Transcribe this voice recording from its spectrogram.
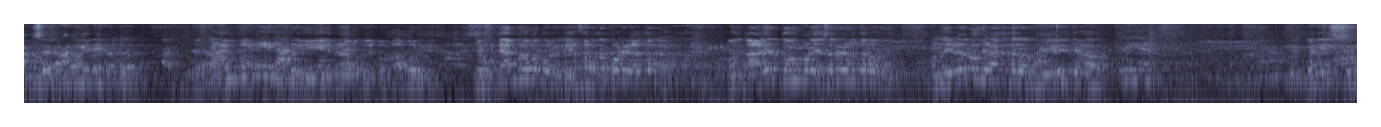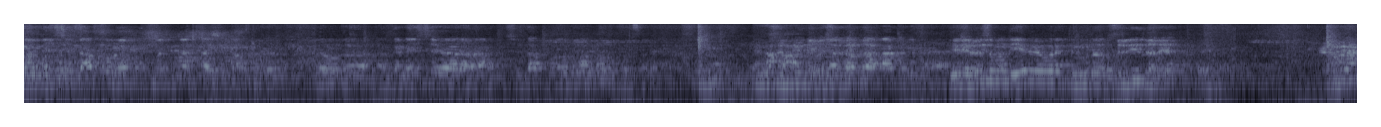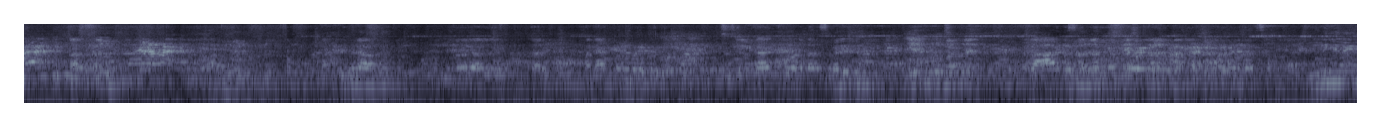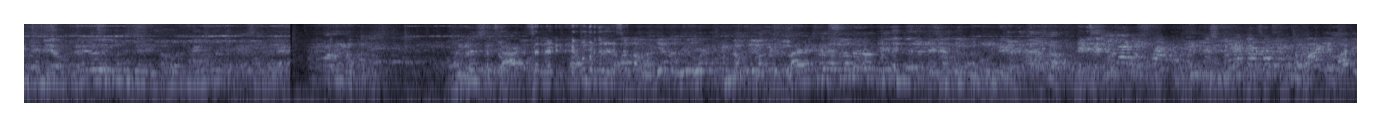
ಅಕ್ಷರ ಏನು ಹೇಳ್ಬೇಕಲ್ಲಪ್ಪ ಬಾಬು ಅವ್ರಿಗೆ ಎಷ್ಟು ಫರ್ದ ಕೊಡ್ರಿ ಹೇಳ್ತಾರೆ ಒಂದು ಗಾಳಿ ತಗೊಂಡ್ಕೊಡಿ ಹೆಸರು ಹೇಳ್ತಾರೆ ಅವರು ಒಂದು ಹೇಳಿದ್ರು ಒಂದು ಹೇಳಾಕತ್ತಾರ ಅವ್ರು ಹೇಳಿದ್ ಹೇಳ ಗಣೇಶ್ ಗಣೇಶ್ ಸಿದ್ದಾಪುರ ಸಿದ್ದಾಪುರ ಗಣೇಶ ಸಿದ್ದಾಪುರ ಮಾತಾಡ್ತಾರೆ ಸರ್ ಎಲ್ಲ ಸಂಬಂಧ ಏನು ವ್ಯವಹಾರ ತಿಮ್ಮನವರು ಸರಿ ಇದ್ದಾರೆ. ಸರ್ ಏನು ಕರ್ಕೊಂಡು ಬರ್ತೀನಿ ಸರ್ ಸರ್ ಮಾಡಿ ಮಾಡಿ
